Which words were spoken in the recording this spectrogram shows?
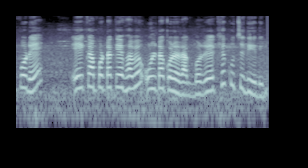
উপরে এই কাপড়টাকে এভাবে উল্টা করে রাখব, রেখে কুচি দিয়ে দিব।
